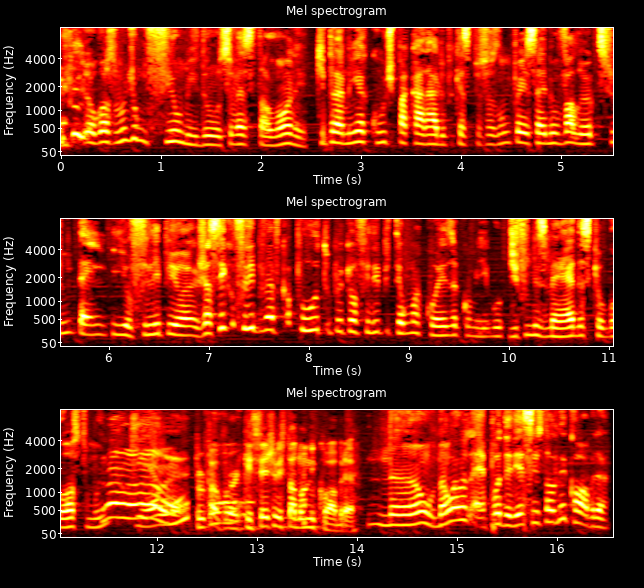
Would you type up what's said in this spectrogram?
Eu gosto muito de um filme do Sylvester Stallone, que pra mim é cult pra caralho, porque as pessoas não percebem o valor que esse filme tem. E o Felipe, eu já sei que o Felipe vai ficar puto, porque o Felipe tem uma coisa comigo de filmes que eu gosto muito, Não, que é não, o... é. Por favor, que seja o Stallone Cobra. Não, não é, é- poderia ser Stallone Cobra,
